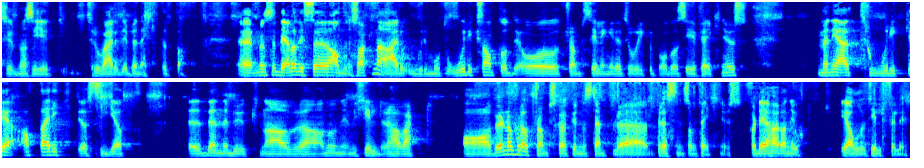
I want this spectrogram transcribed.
si, troverdig benektet. Da. Mens en del av disse andre sakene er ord mot ord, ikke sant? og, og Trumps tilhengere tror ikke på det og sier fake news. Men jeg tror ikke at det er riktig å si at denne bruken av anonyme kilder har vært avgjørende for at Trump skal kunne stemple pressen som fake news. For det har han gjort i alle tilfeller.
